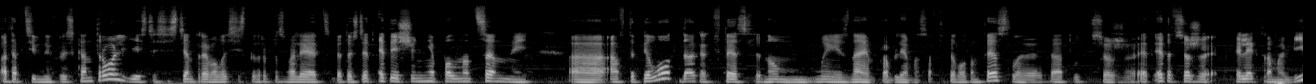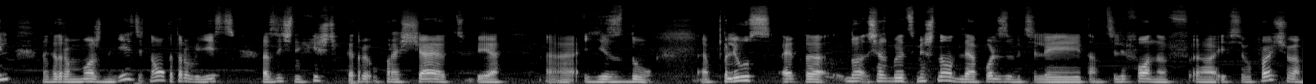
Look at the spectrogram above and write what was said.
адаптивный круиз-контроль, есть ассистент Travel Assist, который позволяет тебе... То есть это, это еще не полноценный э, автопилот, да, как в Тесле, но мы знаем проблемы с автопилотом Теслы, да, тут все же... Это, это все же электромобиль, на котором можно ездить, но у которого есть различные фишечки, которые упрощают тебе э, езду. Плюс это, ну, сейчас будет смешно для пользователей там телефонов э, и всего прочего,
